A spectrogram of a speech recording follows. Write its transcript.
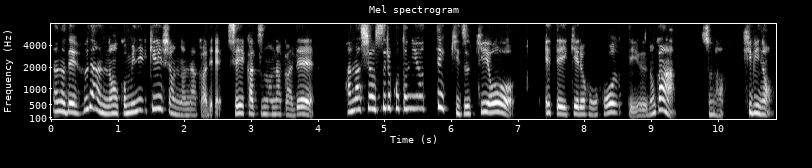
なので、普段のコミュニケーションの中で、生活の中で、話をすることによって気づきを得ていける方法っていうのが、その、日々の、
